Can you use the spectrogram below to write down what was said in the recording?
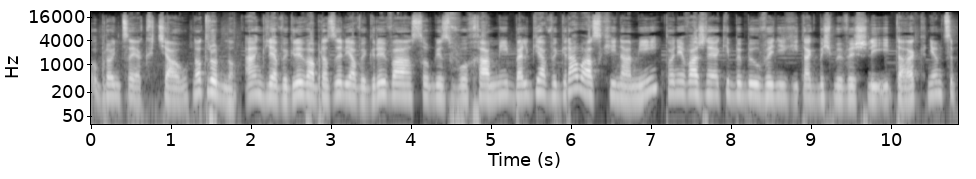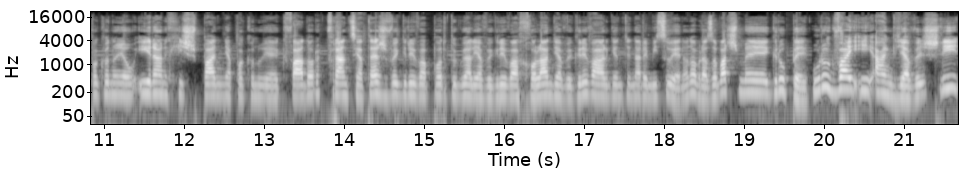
obrońcę jak chciał. No trudno. Anglia wygrywa, Brazylia wygrywa sobie z Włochami, Belgia wygrała z Chinami. To nieważne jaki by był wynik, i tak byśmy wyszli i tak. Niemcy pokonują Iran, Hiszpania pokonuje Ekwador, Francja też wygrywa, Portugalia wygrywa, Holandia wygrywa, Argentyna remisuje. No dobra, zobaczmy grupy. Urugwaj i Anglia wyszli,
